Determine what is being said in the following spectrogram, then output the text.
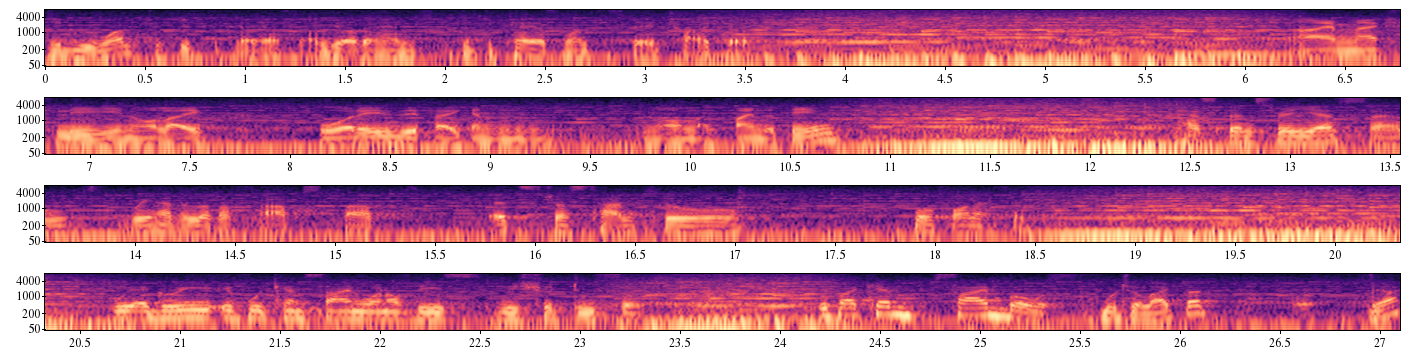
did we want to keep the players? On the other hand, did the players want to stay at Schalke? I'm actually, you know, like worried if I can, you know, like find a team. It has been three years and we had a lot of ups, but it's just time to move on, I think. We agree if we can sign one of these, we should do so. If I can sign both, would you like that? Yeah?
